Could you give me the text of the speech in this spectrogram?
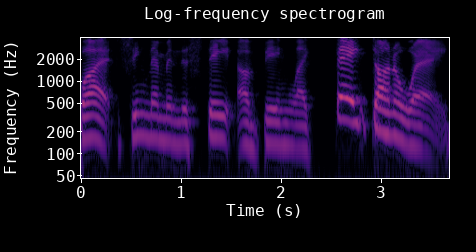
But seeing them in this state of being like Faye Dunaway,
